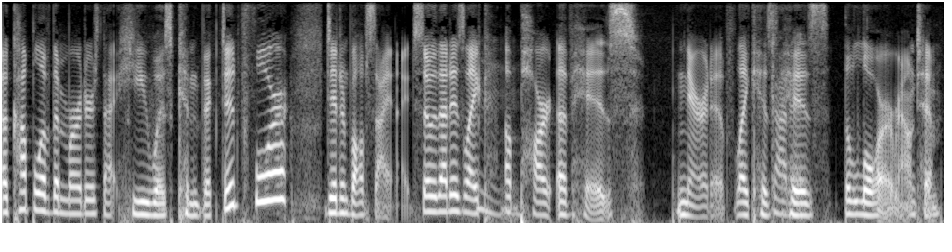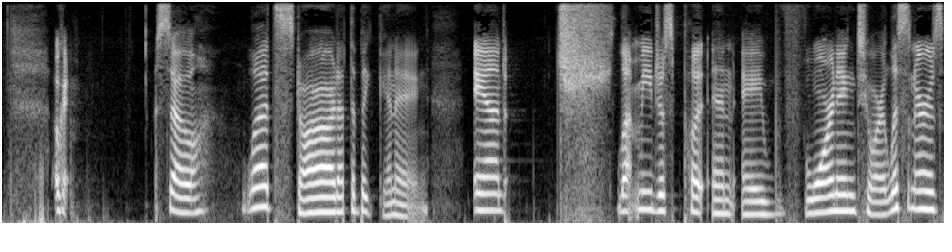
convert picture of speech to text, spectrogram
A couple of the murders that he was convicted for did involve cyanide. So that is like a part of his narrative, like his his the lore around him. Okay. So let's start at the beginning. And let me just put in a warning to our listeners.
